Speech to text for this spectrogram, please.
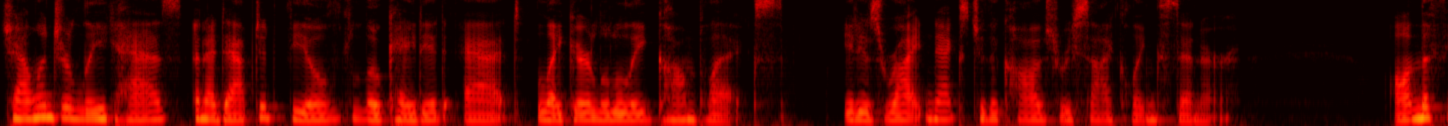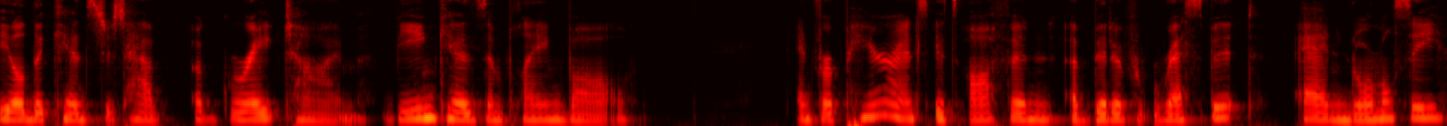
Challenger League has an adapted field located at Lake Air Little League Complex. It is right next to the Cobbs Recycling Center. On the field, the kids just have a great time being kids and playing ball. And for parents, it's often a bit of respite and normalcy.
